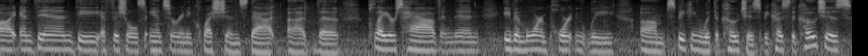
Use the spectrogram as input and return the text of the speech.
uh, and then the officials answer any questions that uh, the players have, and then even more importantly, um, speaking with the coaches because the coaches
